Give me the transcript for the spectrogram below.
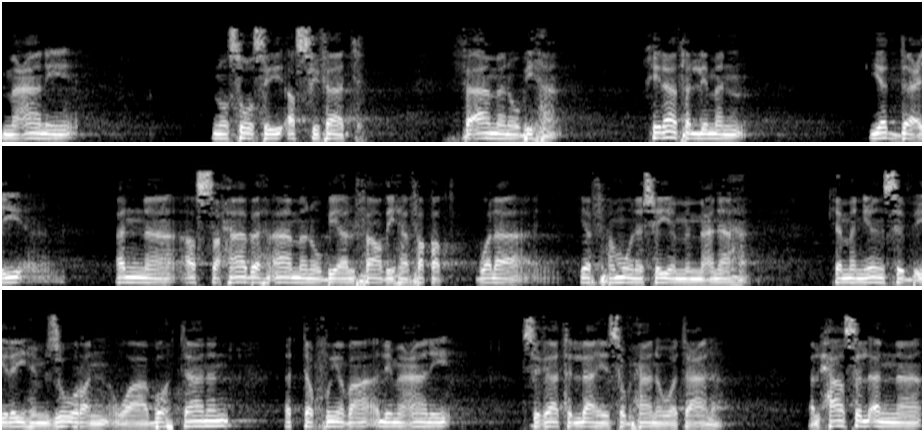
معاني نصوص الصفات فآمنوا بها خلافا لمن يدعي أن الصحابة آمنوا بألفاظها فقط ولا يفهمون شيئا من معناها. كمن ينسب إليهم زورا وبهتانا التفويض لمعاني صفات الله سبحانه وتعالى. الحاصل أن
